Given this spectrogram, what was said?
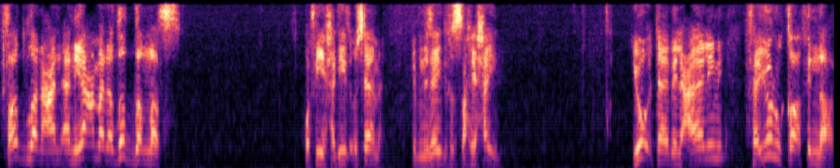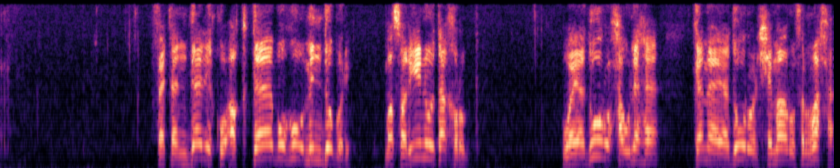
فضلا عن أن يعمل ضد النص. وفي حديث أسامة ابن زيد في الصحيحين يؤتى بالعالم فيلقى في النار فتندلق أقتابه من دبره مصارينه تخرج ويدور حولها كما يدور الحمار في الرحى.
